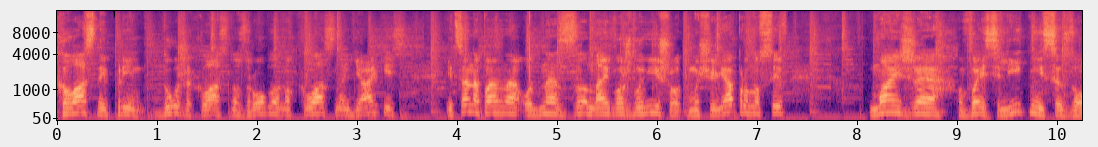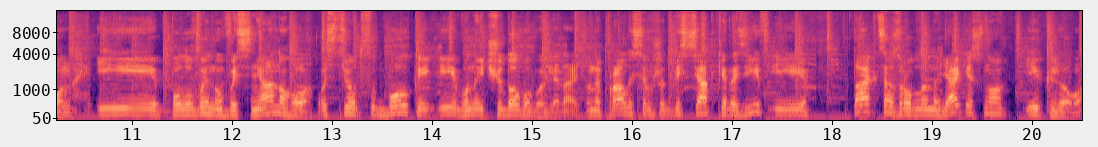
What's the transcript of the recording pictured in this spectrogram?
класний принт, дуже класно зроблено, класна якість. І це, напевне, одне з найважливішого, тому що я проносив майже весь літній сезон і половину весняного ось ці от футболки, і вони чудово виглядають. Вони пралися вже десятки разів, і так це зроблено якісно і кльово.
